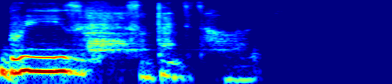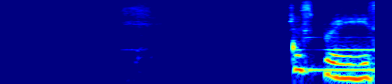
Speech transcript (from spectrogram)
Breathe. Sometimes it's hard. Just breathe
